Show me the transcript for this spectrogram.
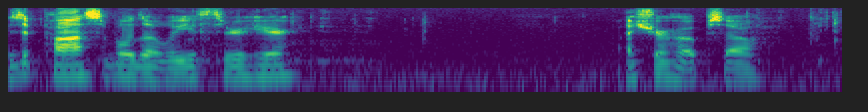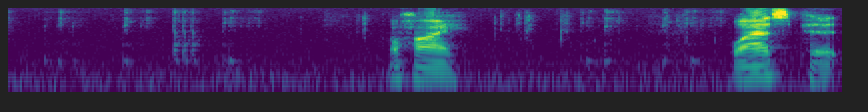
Is it possible to leave through here? I sure hope so. Oh, hi. Blast pit.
